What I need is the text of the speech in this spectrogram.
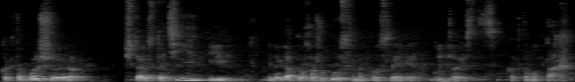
как-то больше читаю статьи и иногда прохожу курсы на Coursera. Ну, то есть как-то вот так.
